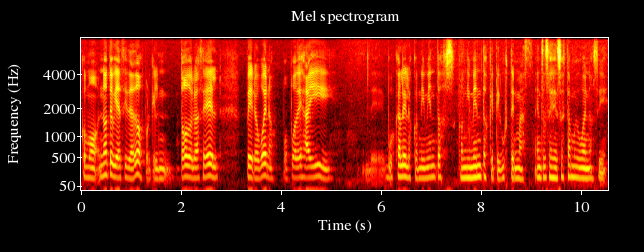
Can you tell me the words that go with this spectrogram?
como, no te voy a decir de dos, porque todo lo hace él, pero bueno, vos podés ahí eh, buscarle los condimentos, condimentos que te gusten más. Entonces eso está muy bueno, sí.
